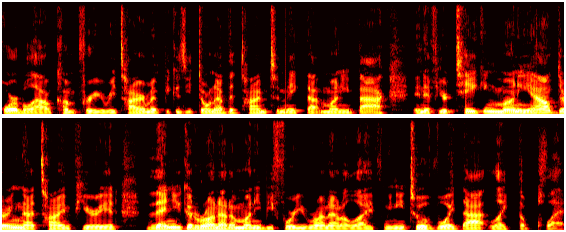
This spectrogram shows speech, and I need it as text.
horrible outcome for your retirement because you don't have the time to make that money back. And if you're taking money out during that time period period, then you could run out of money before you run out of life. We need to avoid that like the plague.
